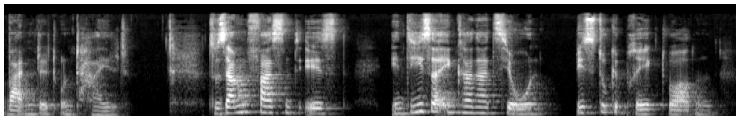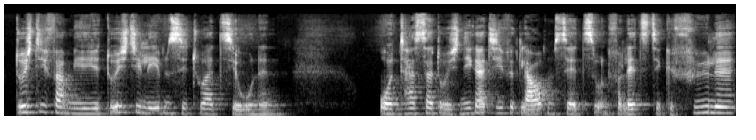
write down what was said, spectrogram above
wandelt und heilt. Zusammenfassend ist, in dieser Inkarnation bist du geprägt worden durch die Familie, durch die Lebenssituationen und hast dadurch negative Glaubenssätze und verletzte Gefühle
